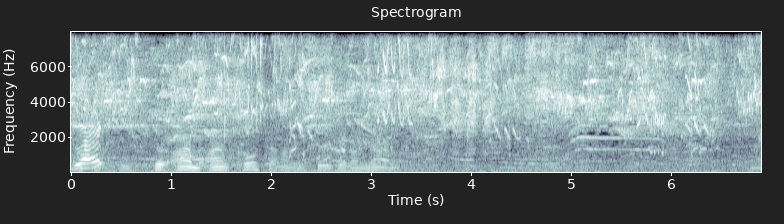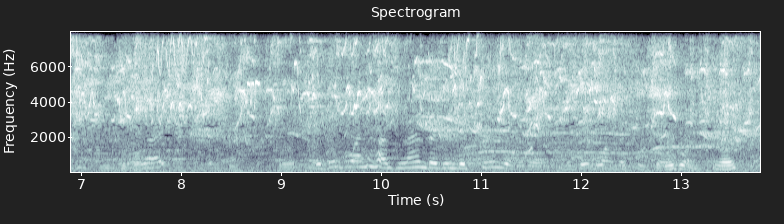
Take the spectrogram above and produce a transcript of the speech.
Greg? The arm, arm close on him. so you get on the arm. Greg? The big one has landed in the tree over there. The big one that you saw. big one. Yes.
